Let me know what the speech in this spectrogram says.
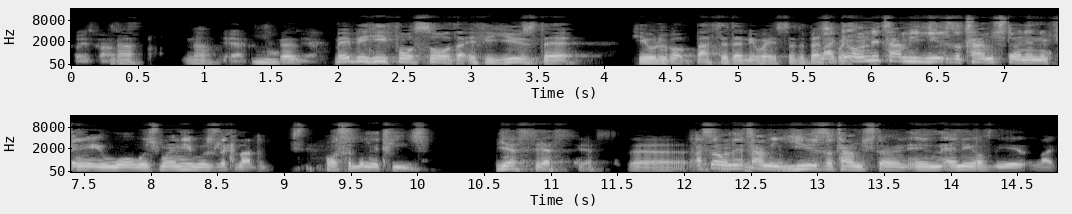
for his powers. No, no. Yeah. No. Uh, Yeah. Maybe he foresaw that if he used it, he would have got battered anyway. So the best Like way. the only time he used the time stone in Infinity War was when he was looking at the possibilities. Yes, yes, yes. The, That's the only time he used the time stone in any of the like.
